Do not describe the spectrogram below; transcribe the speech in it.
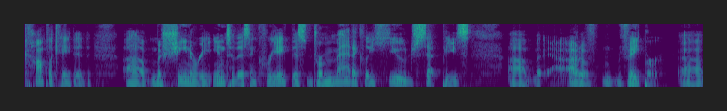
complicated uh, machinery into this and create this dramatically huge set piece uh, out of vapor. Uh,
